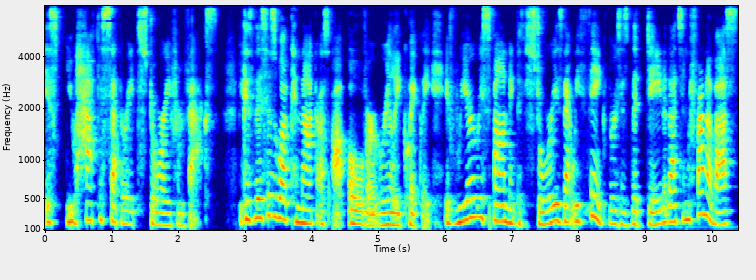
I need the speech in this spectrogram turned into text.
is you have to separate story from facts because this is what can knock us over really quickly. If we are responding to the stories that we think versus the data that's in front of us,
